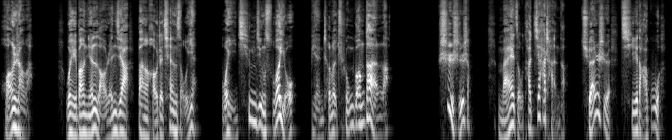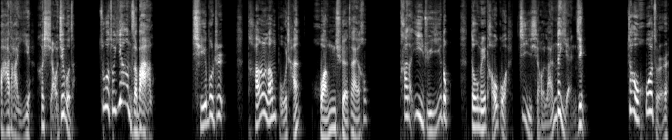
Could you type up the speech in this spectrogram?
皇上啊！为帮您老人家办好这千叟宴，我已倾尽所有，变成了穷光蛋了。事实上，买走他家产的全是七大姑、八大姨和小舅子，做做样子罢了。岂不知螳螂捕蝉，黄雀在后，他的一举一动都没逃过纪晓岚的眼睛。赵豁嘴儿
